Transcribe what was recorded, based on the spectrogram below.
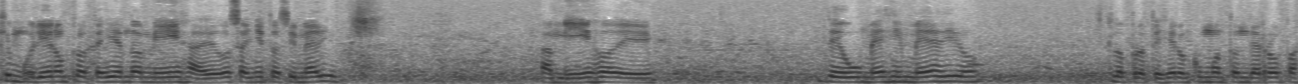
que murieron protegiendo a mi hija de dos añitos y medio, a mi hijo de, de un mes y medio, lo protegieron con un montón de ropa.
